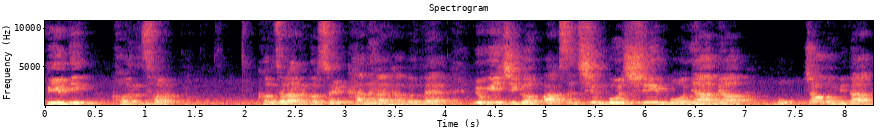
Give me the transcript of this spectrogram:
빌딩, 건설. 건설하는 것을 가능하게 한 건데 여기 지금 박스 친 곳이 뭐냐 하면 목적어입니다.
